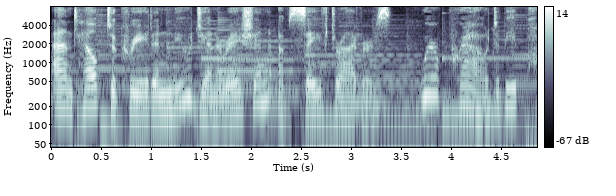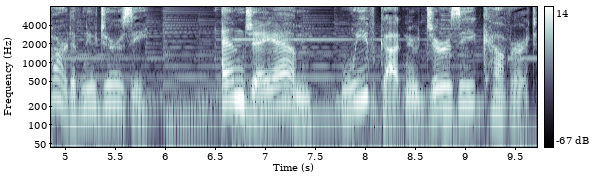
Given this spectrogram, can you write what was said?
and help to create a new generation of safe drivers. We're proud to be part of New Jersey. NJM, we've got New Jersey covered.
